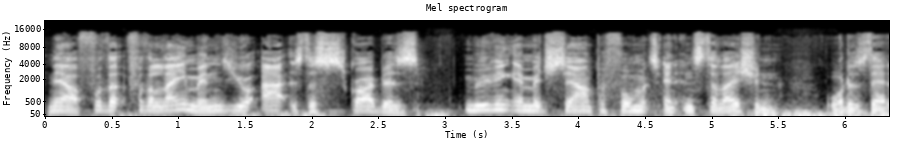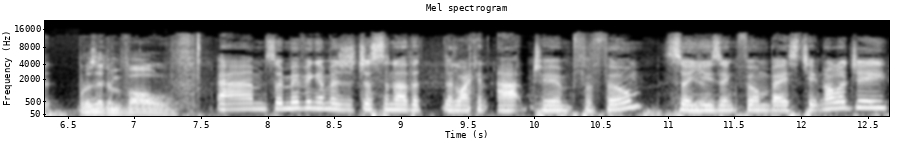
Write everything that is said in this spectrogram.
now, for the for the layman, your art is described as moving image, sound, performance, and installation. What does that What does it involve? Um, so moving image is just another like an art term for film. So using film-based technology,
